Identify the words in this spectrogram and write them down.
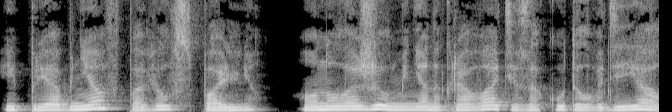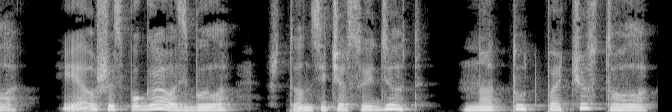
и, приобняв, повел в спальню. Он уложил меня на кровать и закутал в одеяло. Я уж испугалась было, что он сейчас уйдет, но тут почувствовала,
